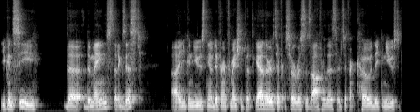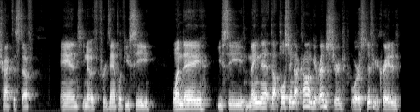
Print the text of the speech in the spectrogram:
You can see the domains that exist. Uh, you can use you know different information to put together. There's different services offer this. There's different code that you can use to track this stuff. And, you know, for example, if you see one day you see mainnet.pulsechain.com get registered or a certificate created,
